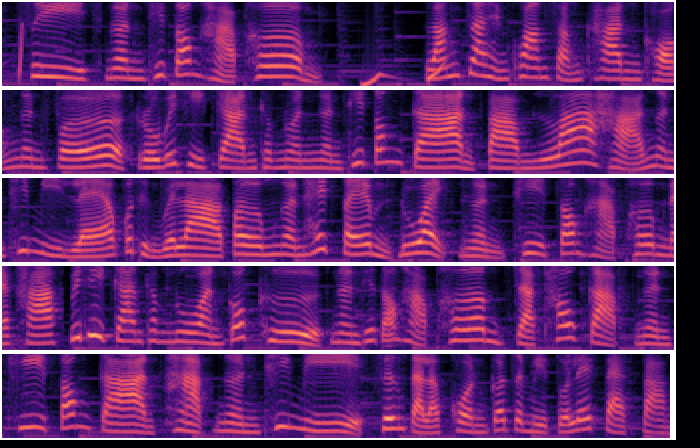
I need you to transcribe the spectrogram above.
4. เงินที่ต้องหาเพิ่ม หลังจากเห็นความสำคัญของเงินเฟ้อรู้วิธีการคำนวณเงินที่ต้องการ ตามล่าหาเงินที่มีแล้วก็ถึงเวลาเติมเงินให้เต็มด้วยเงินที่ต้องหาเพิ่มนะคะ วิธีการคำนวณก็คือเงินที่ต้องหาเพิ่มจะเท่ากับเงินที่ต้องการหากเงินที่มี ซึ่งแต่ละคนก็จะมีตัวเลขแตกต่าง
